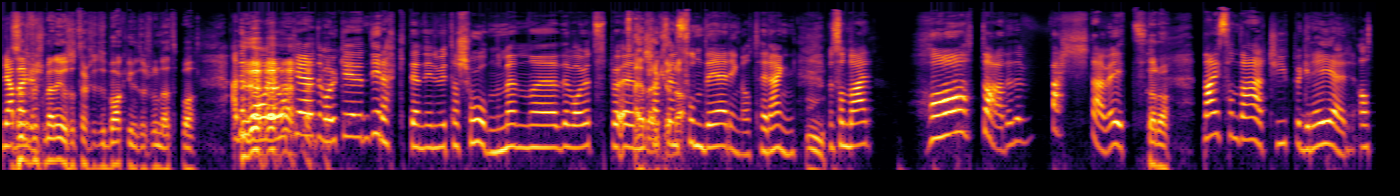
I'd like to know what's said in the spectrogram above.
ja, bare, først melding, og så trakk du tilbake invitasjonen etterpå. ja, det, var jo ikke, det var jo ikke direkte en invitasjon, men eh, det var jo en slags en sondering av terreng. Mm. Men sånn der hater jeg! Det er det verste jeg vet. Hva da? Nei, sånn der type greier. At,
